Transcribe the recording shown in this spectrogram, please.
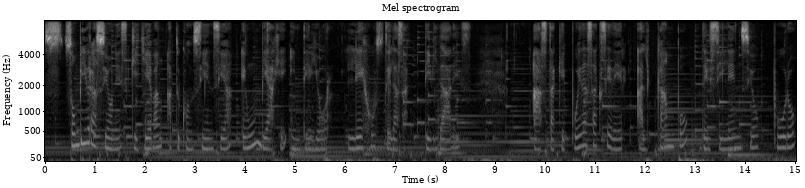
son vibraciones que llevan a tu conciencia en un viaje interior lejos de las actividades hasta que puedas acceder al campo del silencio puro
